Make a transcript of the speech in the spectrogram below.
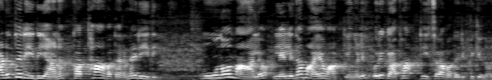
അടുത്ത രീതിയാണ് കഥാവതരണ രീതി. മൂന്നോ നാലോ ലളിതമായ വാക്യങ്ങളിൽ ഒരു കഥ ടീച്ചർ അവതരിപ്പിക്കുന്നു.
